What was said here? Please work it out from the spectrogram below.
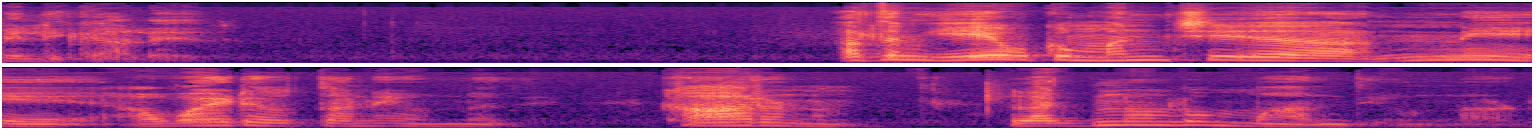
పెళ్ళి కాలేదు. అతను ఏ ఒక మంచి అన్నీ అవాయిడ్ అవుతానే ఉన్నది. కారణం లగ్నంలో మాంది ఉన్నాడు.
